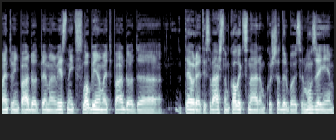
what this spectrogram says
Vai tu viņu pārdod, piemēram, viesnīcas lobbyiem, vai tu pārdod uh, teorētiski vērstam kolekcionāram, kurš sadarbojas ar muzejiem,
